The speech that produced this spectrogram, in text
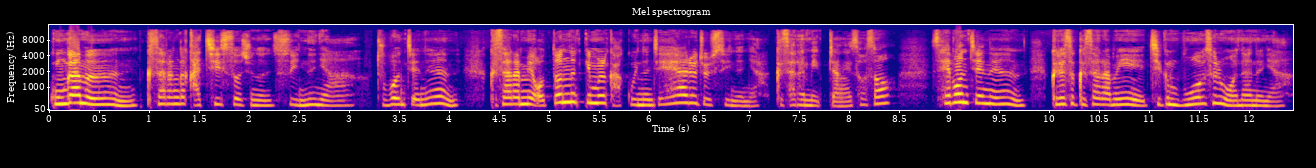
공감은 그 사람과 같이 있어주는 수 있느냐. 두 번째는 그 사람이 어떤 느낌을 갖고 있는지 헤아려 줄 수 있느냐. 그 사람의 입장에 서서. 세 번째는 그래서 그 사람이 지금 무엇을 원하느냐.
